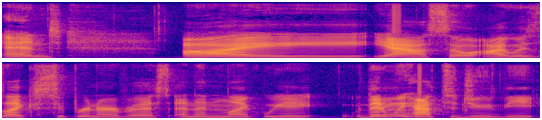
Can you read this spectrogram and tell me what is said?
and I yeah, so I was like super nervous and then like we then we had to do the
